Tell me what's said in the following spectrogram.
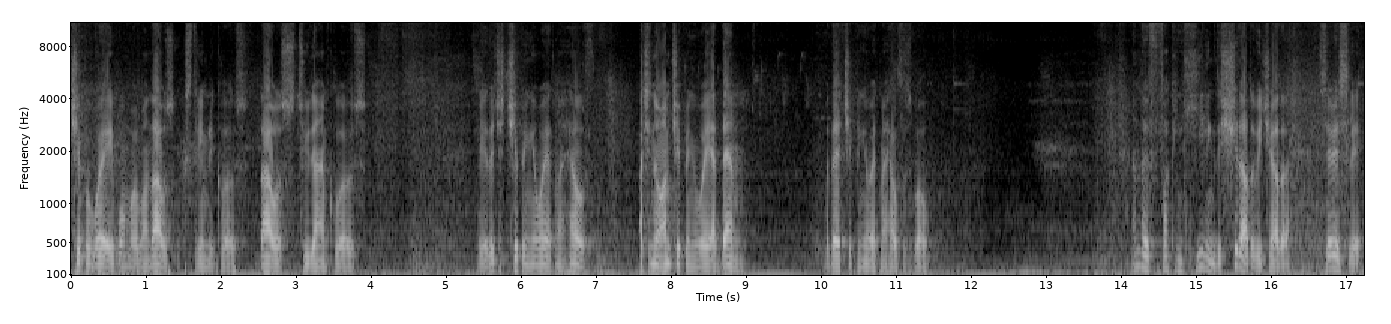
chip away one by one. That was extremely close. That was too damn close. Yeah, they're just chipping away at my health. Actually, no, I'm chipping away at them. But they're chipping away at my health as well. And they're fucking healing the shit out of each other. Seriously.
